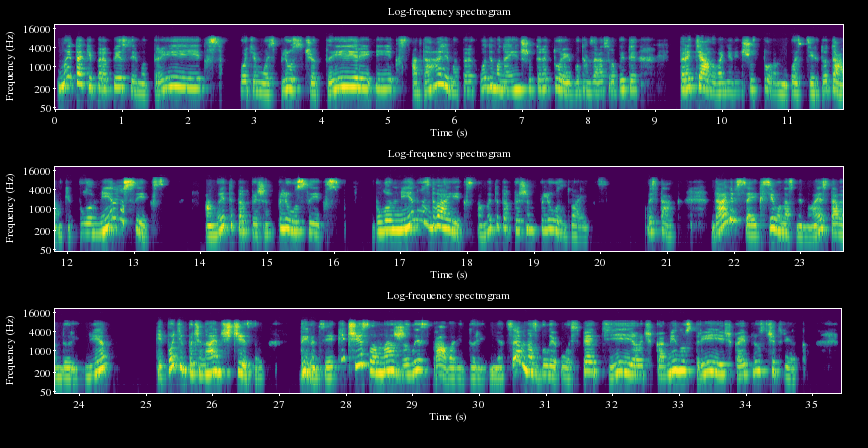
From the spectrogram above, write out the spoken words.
Ми так і переписуємо 3х, потім ось плюс 4х, а далі ми переходимо на іншу територію. Будемо зараз робити перетягування в іншу сторону ось цих доданків. Було мінус х, а ми тепер пишемо плюс х. Було мінус 2х, а ми тепер пишемо плюс 2х. Ось так. Далі все, іксів у нас немає, ставимо дорівнює. І потім починаємо з чисел. Дивимося, які числа в нас жили справа від дорівнює. Це в нас були ось п'ятірочка, мінус трієчка і плюс четвірка.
